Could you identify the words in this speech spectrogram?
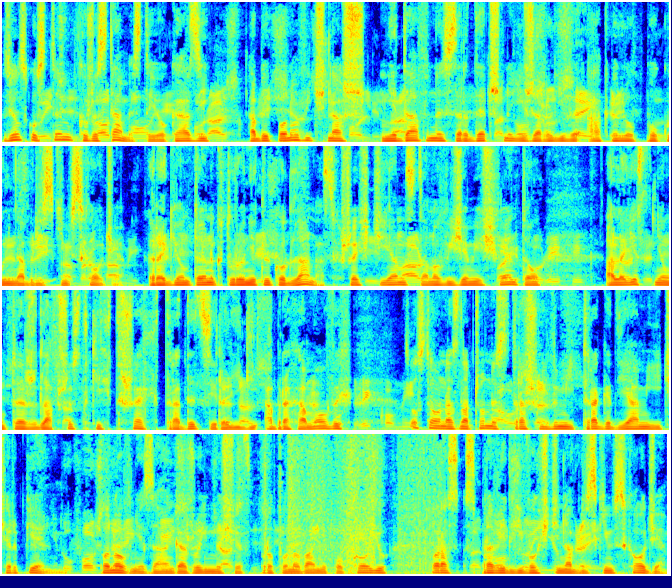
W związku z tym korzystamy z tej okazji, aby ponowić nasz niedawny, serdeczny i żarliwy apel o pokój na Bliskim Wschodzie. Region ten, który nie tylko dla nas, chrześcijan, stanowi Ziemię Świętą, ale jest nią też dla wszystkich trzech tradycji religii abrahamowych, został naznaczony straszliwymi tragediami i cierpieniem. Ponownie zaangażujmy się w proponowanie pokoju oraz sprawiedliwości na Bliskim Wschodzie,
